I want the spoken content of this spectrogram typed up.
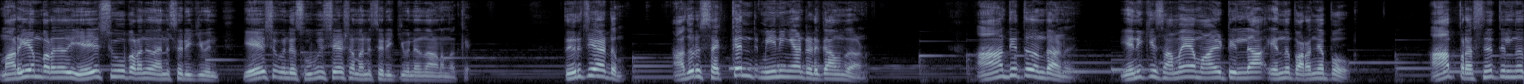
മറിയം പറഞ്ഞത് യേശു പറഞ്ഞത് അനുസരിക്കുവിൻ യേശുവിന്റെ സുവിശേഷം അനുസരിക്കുവിൻ എന്നാണെന്നൊക്കെ. തീർച്ചയായിട്ടും അതൊരു സെക്കൻഡ് മീനിങ് ആയിട്ട് എടുക്കാവുന്നതാണ്. ആദ്യത്തത് എന്താണ്? എനിക്ക് സമയമായിട്ടില്ല എന്ന് പറഞ്ഞപ്പോൾ ആ പ്രശ്നത്തിൽ നിന്ന്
